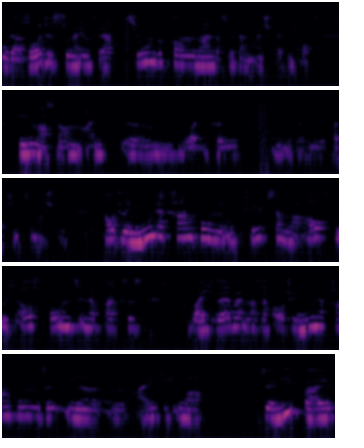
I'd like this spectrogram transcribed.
Oder sollte es zu einer Impfreaktion gekommen sein, dass wir dann entsprechend auch Gegenmaßnahmen einläuten können, mit der Homöopathie zum Beispiel. Autoimmunerkrankungen und Krebs haben wir auch durchaus bei uns in der Praxis. Wobei ich selber immer sage, Autoimmunerkrankungen sind mir äh, eigentlich immer sehr lieb, weil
